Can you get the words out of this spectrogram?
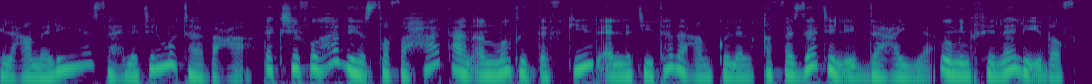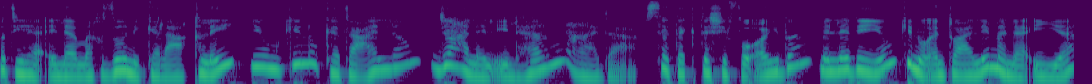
العملية سهلة المتابعة. تكشف هذه الصفحات عن أنماط التفكير التي تدعم كل القفزات الإبداعية، ومن خلال إضافتها إلى مخزونك العقلي يمكنك تعلم جعل الإلهام عادة. ستكتشف أيضاً ما الذي يمكن أن تعلمنا إياه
